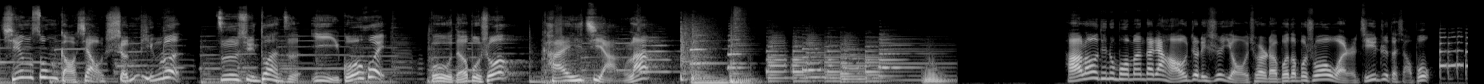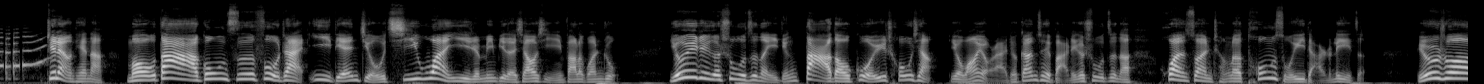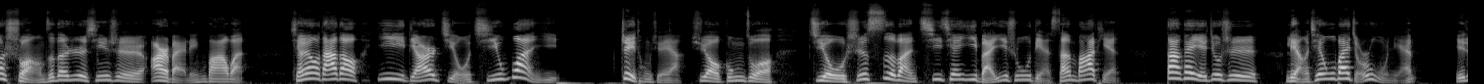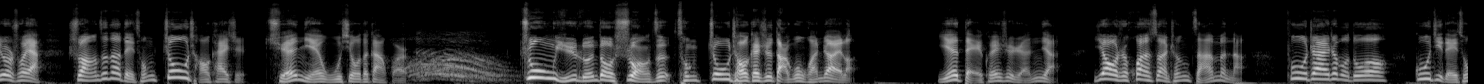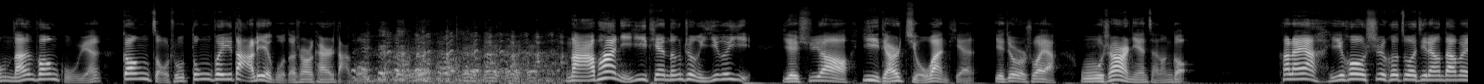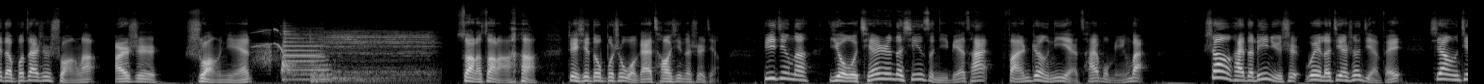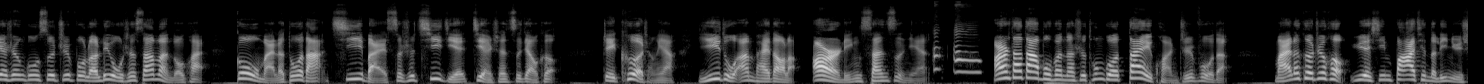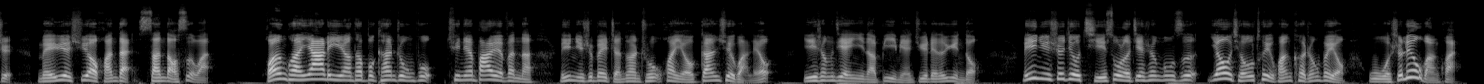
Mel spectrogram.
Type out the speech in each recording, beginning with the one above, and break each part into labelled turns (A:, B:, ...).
A: 轻松搞笑神评论，资讯段子一锅烩。不得不说，开讲了。Hello，听众朋友们，大家好，这里是有趣的。不得不说，我是机智的小布。这两天呢，某大公司负债一点九七万亿人民币的消息引发了关注。由于这个数字呢已经大到过于抽象，有网友啊就干脆把这个数字呢换算成了通俗一点的例子，比如说爽子的日薪是二百零八万，想要达到一点九七万亿，这同学呀需要工作九十四万七千一百一十五点三八天，大概也就是两千五百九十五年。也就是说呀，爽子呢得从周朝开始全年无休的干活儿。终于轮到爽子从周朝开始打工还债了，也得亏是人家。要是换算成咱们呢，负债这么多，估计得从南方古猿刚走出东非大裂谷的时候开始打工。哪怕你一天能挣一个亿，也需要一点九万天，也就是说呀，五十二年才能够。看来呀，以后适合做计量单位的不再是爽了，而是爽年。算了算了啊，这些都不是我该操心的事情。毕竟呢，有钱人的心思你别猜，反正你也猜不明白。上海的李女士为了健身减肥，向健身公司支付了六十三万多块，购买了多达七百四十七节健身私教课。这课程呀，一度安排到了二零三四年。而她大部分呢是通过贷款支付的。买了课之后，月薪八千的李女士每月需要还贷三到四万。还款压力让她不堪重负。去年八月份呢，李女士被诊断出患有肝血管瘤，医生建议呢避免剧烈的运动。李女士就起诉了健身公司，要求退还课程费用五十六万块。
